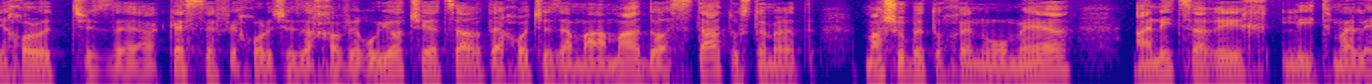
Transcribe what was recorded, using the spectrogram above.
יכול להיות שזה הכסף, יכול להיות שזה החברויות שיצרת, יכול להיות שזה המעמד או הסטטוס, זאת אומרת, משהו בתוכנו אומר, אני צריך להתמלא.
